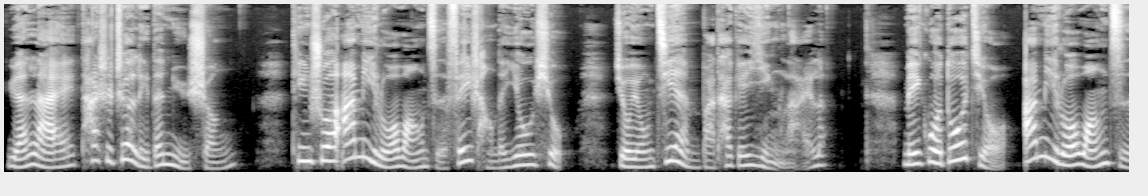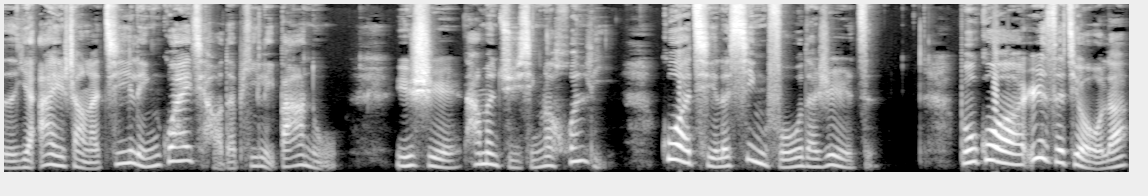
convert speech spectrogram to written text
原来她是这里的女神。听说阿密罗王子非常的优秀。就用剑把他给引来了。没过多久，阿密罗王子也爱上了机灵乖巧的霹雳巴奴，于是他们举行了婚礼，过起了幸福的日子。不过日子久了，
